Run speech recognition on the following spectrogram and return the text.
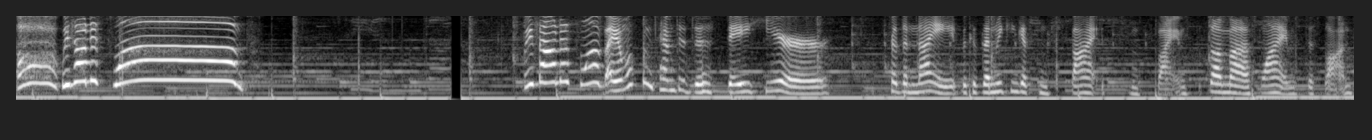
Oh, we found a swamp! We found a swamp. I almost am tempted to stay here for the night because then we can get some spines, some spines, some uh, slimes to spawn.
